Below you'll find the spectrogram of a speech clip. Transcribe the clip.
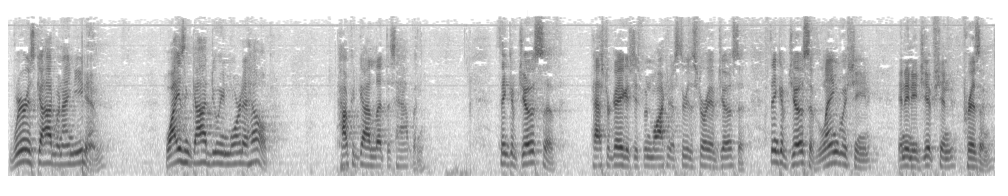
Where is God when I need Him? Why isn't God doing more to help? How could God let this happen? Think of Joseph. Pastor Greg has just been walking us through the story of Joseph. Think of Joseph languishing in an Egyptian prison.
